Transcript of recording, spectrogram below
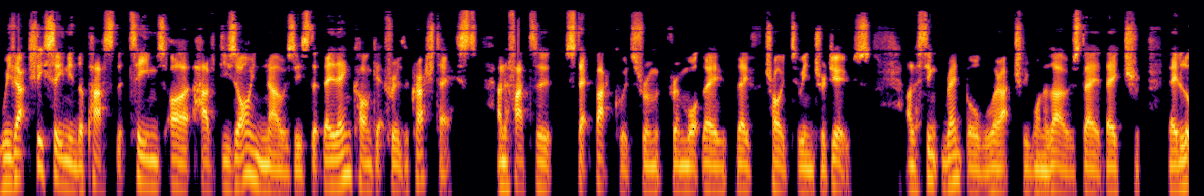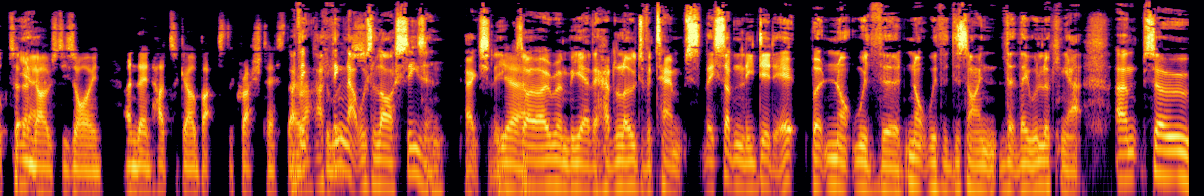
we've actually seen in the past that teams are, have designed noses that they then can't get through the crash test and have had to step backwards from, from what they, they've tried to introduce. And I think Red Bull were actually one of those. They, they, tr- they looked at yeah. a nose design and then had to go back to the crash test. I think, I think that was last season, actually. Yeah. So I remember, yeah, they had loads of attempts. They suddenly did it, but not with the, not with the design that they were looking at. Um, so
